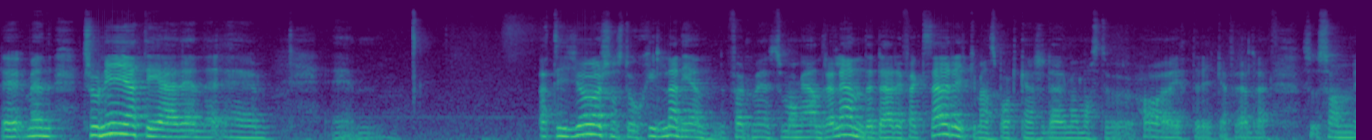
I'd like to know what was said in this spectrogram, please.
Eh, men tror ni att det är en... Eh, Ehm, att det gör så stor skillnad jämfört med så många andra länder där det faktiskt är rikemanssport kanske, där man måste ha jätterika föräldrar, som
